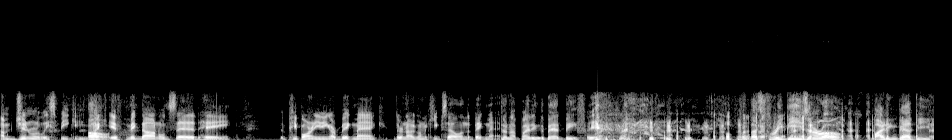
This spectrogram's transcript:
I'm generally speaking. Oh. Like if McDonald's said, "Hey, people aren't eating our Big Mac," they're not going to keep selling the Big Mac. They're not biting the bad beef. Yeah, That's three B's in a row. Biting bad beef.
